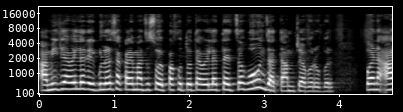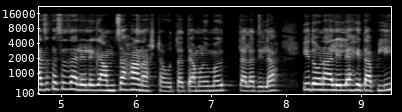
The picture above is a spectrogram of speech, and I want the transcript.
आम्ही ज्यावेळेला रेग्युलर सकाळी माझा स्वयंपाक होतो त्यावेळेला त्याचं होऊन जातं आमच्याबरोबर पण आज कसं झालेलं की आमचा हा नाश्ता होता त्यामुळे मग त्याला दिला. ही दोन आलेली आहेत आपली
